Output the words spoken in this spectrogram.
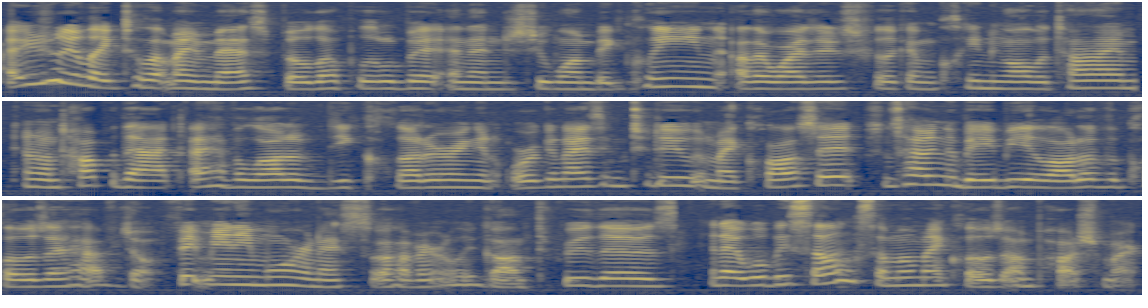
I usually like to let my mess build up a little bit and then just do one big clean, otherwise I just feel like I'm cleaning all the time. And on top of that, I have a lot of decluttering and organizing to do in my closet. Since having a baby, a lot of the clothes I have don't fit me anymore and I still haven't really gone through those. And I will be selling some of my clothes on Poshmark.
